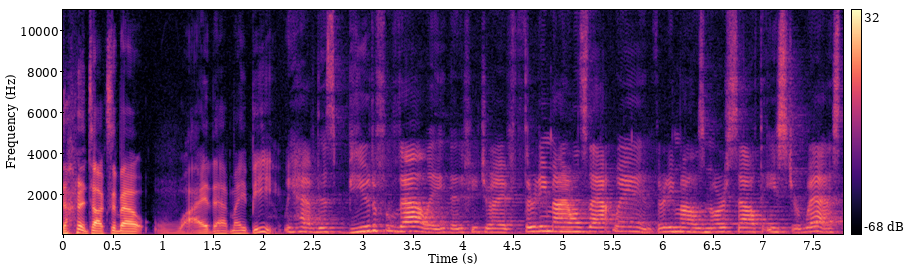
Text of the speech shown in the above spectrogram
Donna talks about why that might be. We have this beautiful valley that if you drive 30 miles that way and 30 miles north, south, east, or west,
